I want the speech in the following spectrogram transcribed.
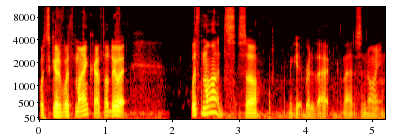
what's good with Minecraft. I'll do it with mods. So let me get rid of that. That's annoying.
